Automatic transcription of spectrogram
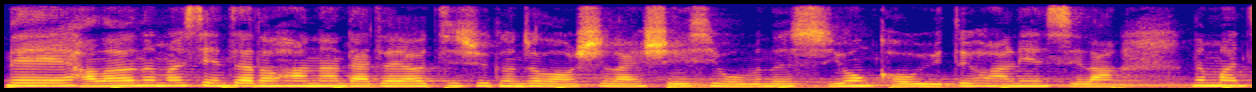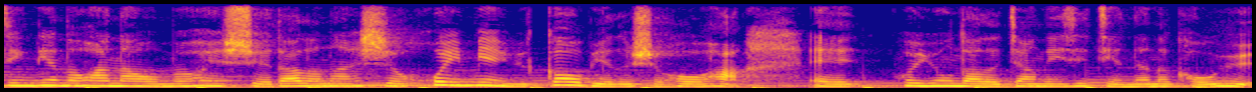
那好了，那么现在的话呢，大家要继续跟着老师来学习我们的实用口语对话练习啦。那么今天的话呢，我们会学到的呢是会面与告别的时候哈，哎会用到的这样的一些简单的口语。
